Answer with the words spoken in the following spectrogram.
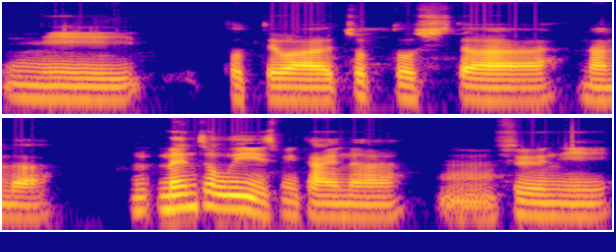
にとっては、ちょっとした、なんだ、メンタリーズみたいなうん。風に、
